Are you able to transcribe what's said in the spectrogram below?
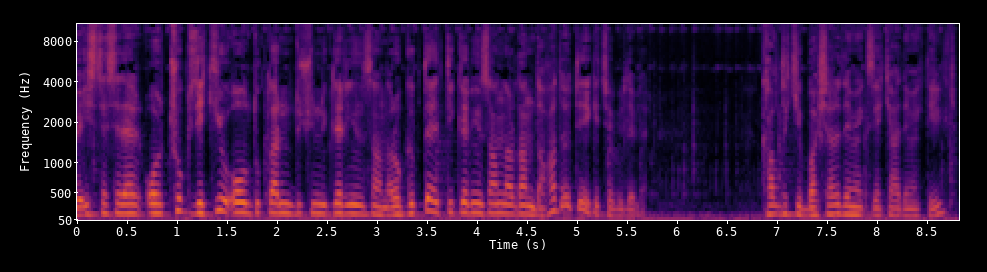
Ve isteseler o çok zeki olduklarını düşündükleri insanlar, o gıpta ettikleri insanlardan daha da öteye geçebilirler. Kaldı ki başarı demek zeka demek değil ki.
